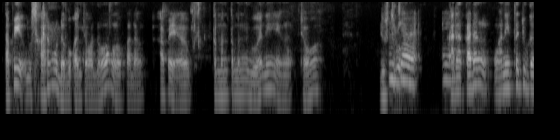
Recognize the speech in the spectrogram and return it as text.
tapi sekarang udah bukan cowok doang loh kadang apa ya teman-teman gue nih yang cowok. Yang justru cewek? Iya. kadang-kadang wanita juga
